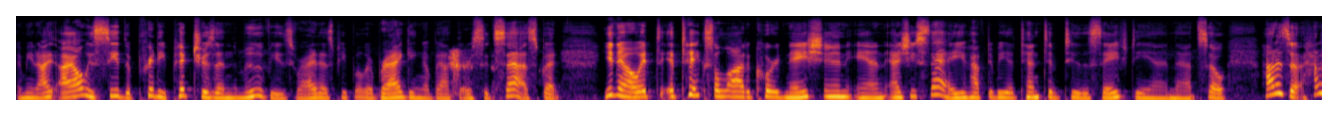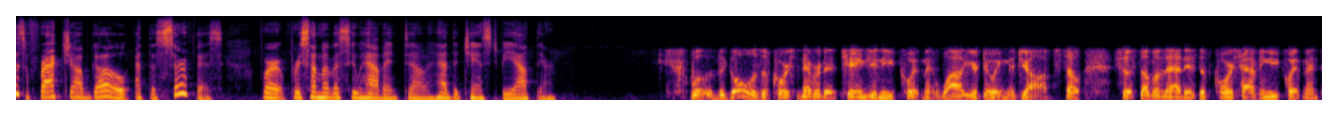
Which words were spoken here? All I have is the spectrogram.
I mean, I, I always see the pretty pictures in the movies, right, as people are bragging about their success. But, you know, it, it takes a lot of coordination. And as you say, you have to be attentive to the safety and that. So, how does a, how does a frac job go at the surface for, for some of us who haven't uh, had the chance to be out there? Well, the goal is, of course, never to change any equipment while you're doing the job. So, so some of that is, of course, having equipment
